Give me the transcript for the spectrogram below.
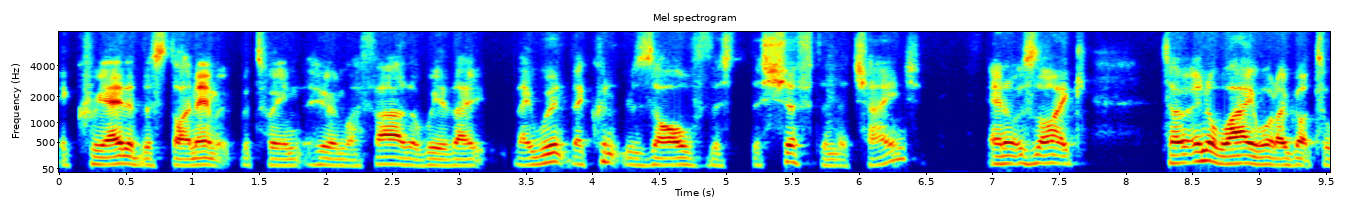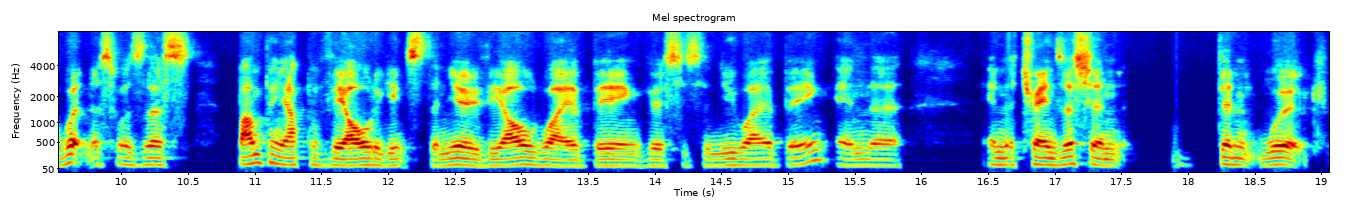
it created this dynamic between her and my father where they they weren't they couldn't resolve this the shift and the change and it was like so in a way what i got to witness was this bumping up of the old against the new the old way of being versus the new way of being. And the and the transition didn't work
